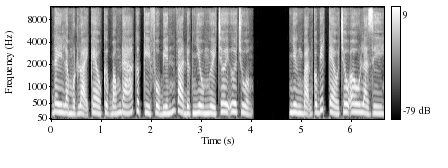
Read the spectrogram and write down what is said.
Đây là một loại kèo cược bóng đá cực kỳ phổ biến và được nhiều người chơi ưa chuộng. Nhưng bạn có biết kèo châu Âu là gì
